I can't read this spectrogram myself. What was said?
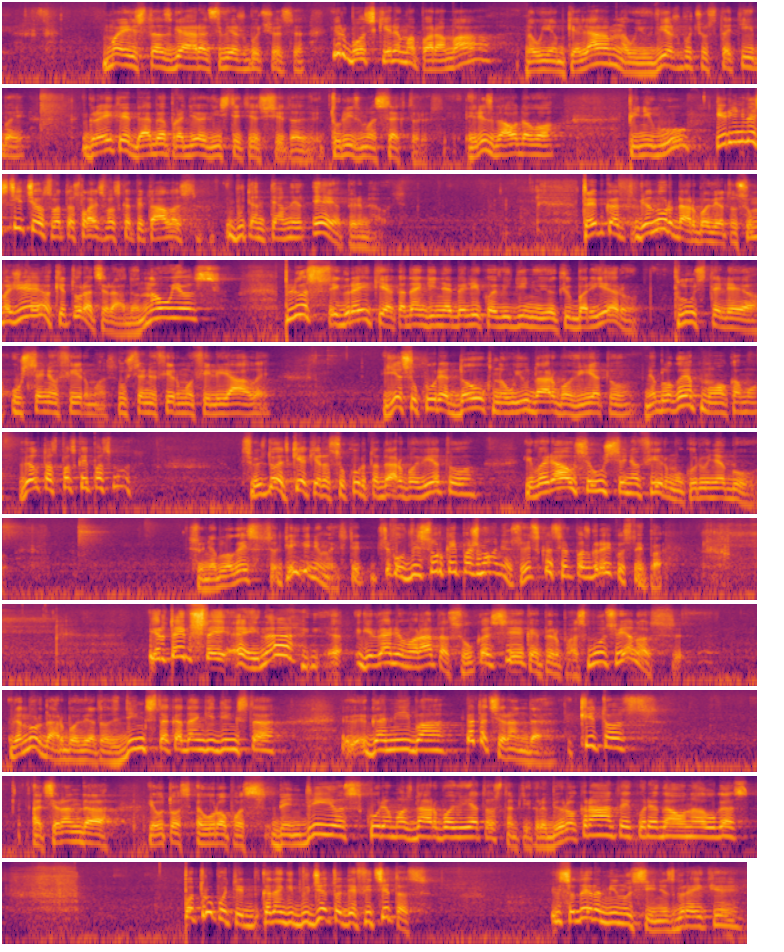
maistas geras viešbučiuose. Ir buvo skiriama parama naujiem keliam, naujų viešbučių statybai. Graikijoje be abejo pradėjo vystytis šitą turizmo sektorius. Ir jis gaudavo pinigų ir investicijos, va tas laisvas kapitalas, būtent ten ir ėjo pirmiausia. Taip, kad vienur darbo vietų sumažėjo, kitur atsirado naujos, Plus į Graikiją, kadangi nebeliko vidinių jokių barjerų, plūstelėjo užsienio firmos, užsienio firmų filialai. Jie sukūrė daug naujų darbo vietų, neblogai apmokamų. Vėl tas pats kaip pas mus. Įsivaizduojat, kiek yra sukurta darbo vietų įvairiausių užsienio firmų, kurių nebuvo. Su neblogais atlyginimais. Tai, sakau, visur kaip pas žmonės, viskas ir pas graikus taip pat. Ir taip štai eina, gyvenimo ratas sukasi, kaip ir pas mus, vienos, vienur darbo vietos dinksta, kadangi dinksta gamyba, bet atsiranda kitos, atsiranda jau tos Europos bendrijos kūriamos darbo vietos, tam tikra biurokratai, kurie gauna algas. Po truputį, kadangi biudžeto deficitas visada yra minusinis Graikijoje,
